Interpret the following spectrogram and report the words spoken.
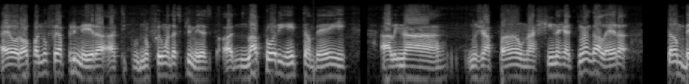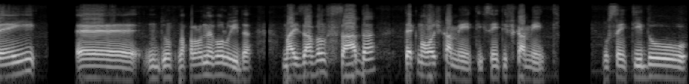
a Europa não foi a primeira, a, tipo, não foi uma das primeiras. Lá pro Oriente também, ali na, no Japão, na China, já tinha uma galera também, é, na palavra não é evoluída, mas avançada tecnologicamente, cientificamente, no sentido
